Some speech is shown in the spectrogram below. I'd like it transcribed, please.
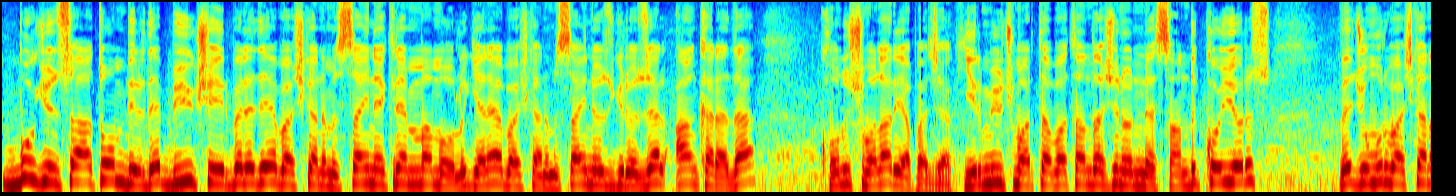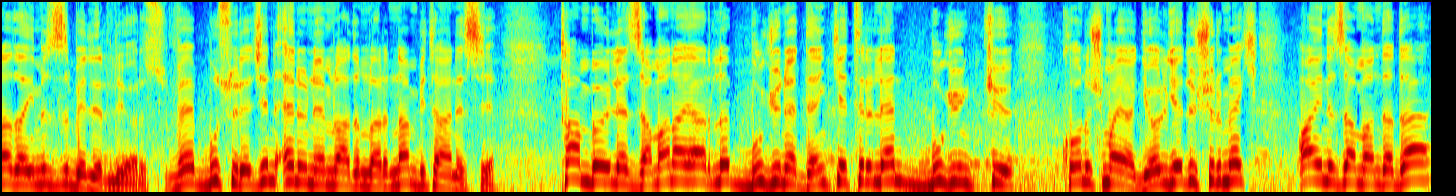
Bugün saat 11'de Büyükşehir Belediye Başkanımız Sayın Ekrem İmamoğlu, Genel Başkanımız Sayın Özgür Özel Ankara'da konuşmalar yapacak. 23 Mart'ta vatandaşın önüne sandık koyuyoruz ve Cumhurbaşkanı adayımızı belirliyoruz. Ve bu sürecin en önemli adımlarından bir tanesi. Tam böyle zaman ayarlı bugüne denk getirilen bugünkü konuşmaya gölge düşürmek, aynı zamanda da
